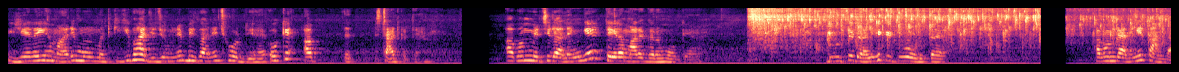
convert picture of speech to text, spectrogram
ये रही हमारी मूंग मटकी की भाजी जो हमने भिगाने छोड़ दिया है। ओके, अब स्टार्ट करते हैं। अब हम मिर्ची डालेंगे, तेल हमारा गर्म हो गया है। दूर से डालिए क्योंकि वो उड़ता है। अब हम डालेंगे कांदा।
